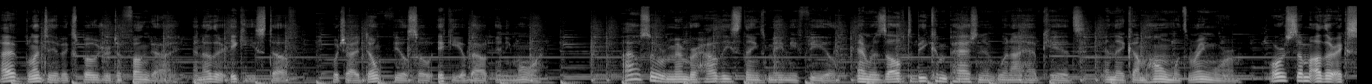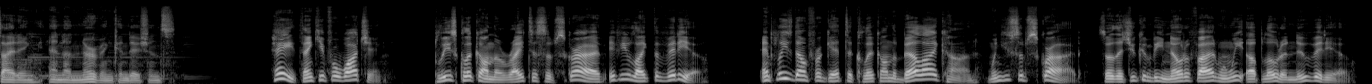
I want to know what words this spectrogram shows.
I have plenty of exposure to fungi and other icky stuff, which I don't feel so icky about anymore. I also remember how these things made me feel and resolve to be compassionate when I have kids and they come home with ringworm or some other exciting and unnerving conditions. Hey, thank you for watching. Please click on the right to subscribe if you like the video. And please don't forget to click on the bell icon when you subscribe so that you can be notified when we upload a new video.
